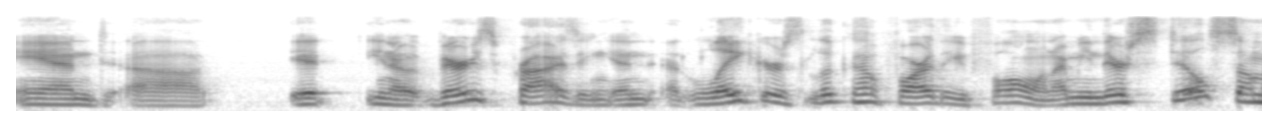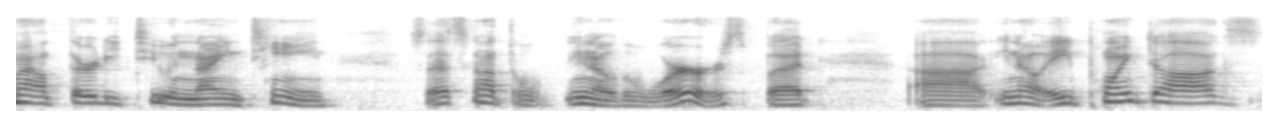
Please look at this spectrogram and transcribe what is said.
and uh, it you know very surprising. And Lakers, look how far they've fallen. I mean, they're still somehow 32 and 19, so that's not the you know the worst, but uh, you know eight point dogs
